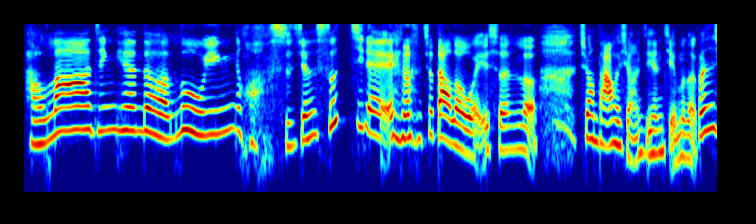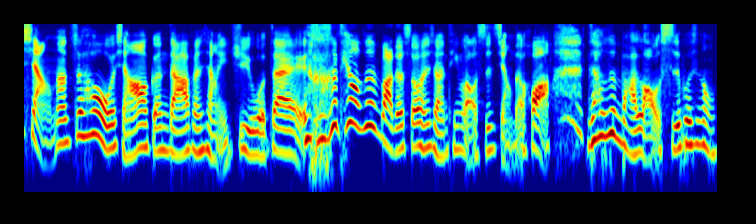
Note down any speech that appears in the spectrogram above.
好啦，今天的录音哇，时间设计嘞 就到了尾声了，希望大家会喜欢今天节目的分享。那最后我想要跟大家分享一句，我在 跳润把的时候很喜欢听老师讲的话，你知道润把老师或是那种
